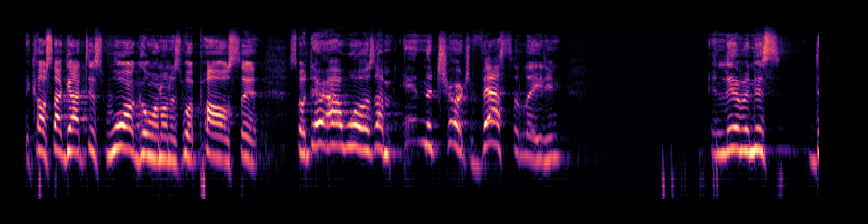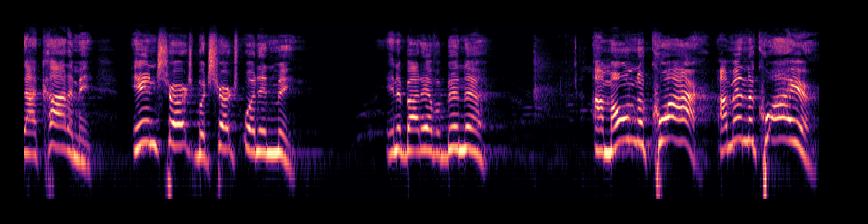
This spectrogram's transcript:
because I got this war going on, is what Paul said. So there I was, I'm in the church vacillating and living this dichotomy. In church, but church wasn't in me. Anybody ever been there? I'm on the choir. I'm in the choir.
